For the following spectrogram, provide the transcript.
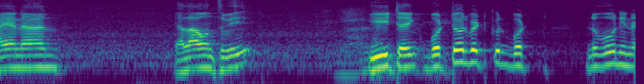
అనాన్. ఎలా ఉంటుంది ఈ టైం బొట్టోరు పెట్టుకుని బొట్ నువ్వు నిన్న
